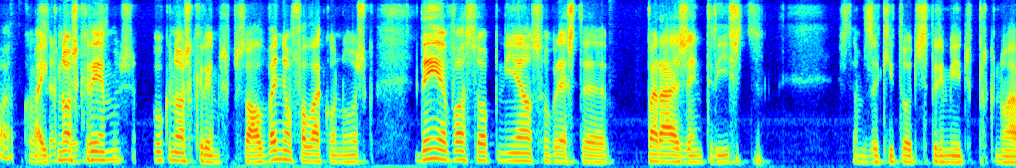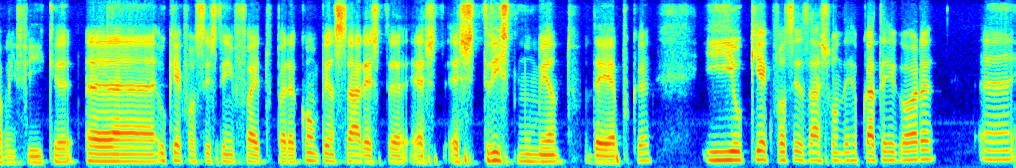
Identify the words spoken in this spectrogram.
E o que nós queremos, o que nós queremos, pessoal, venham falar connosco, deem a vossa opinião sobre esta paragem triste. Estamos aqui todos deprimidos porque não há Benfica. Ah, o que é que vocês têm feito para compensar esta, este, este triste momento da época? E o que é que vocês acham da época até agora? Ah,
